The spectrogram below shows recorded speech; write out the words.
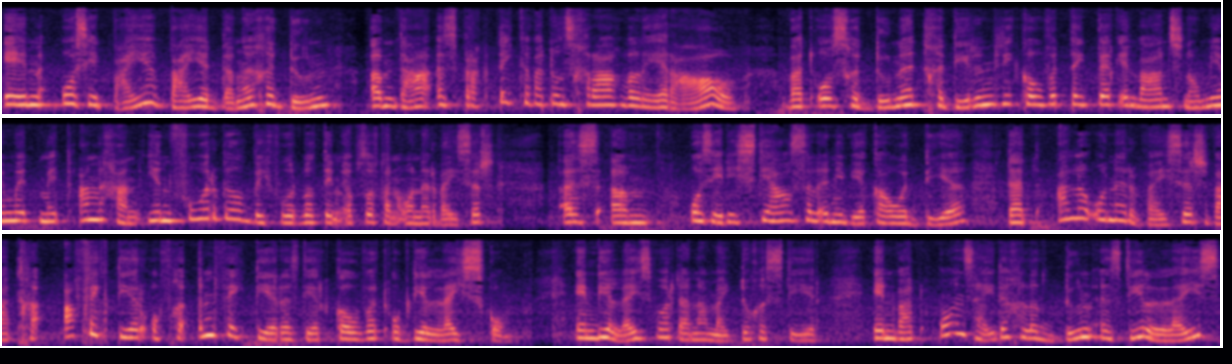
En ons het baie baie dinge gedoen. Um daar is praktyke wat ons graag wil herhaal wat ons gedoen het gedurende die COVID tydperk en waar ons nou mee met met aangaan. Een voorbeeld byvoorbeeld ten opsigte van onderwysers is um ons het die stelsel in die WKOD dat alle onderwysers wat geaffekteer of geïnfekteer is deur COVID op die lys kom. En die lys word dan na my toegestuur en wat ons heidaglik doen is die lys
